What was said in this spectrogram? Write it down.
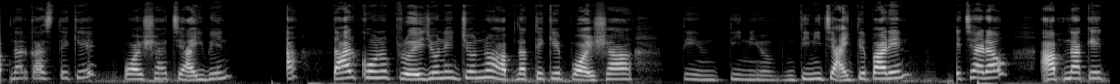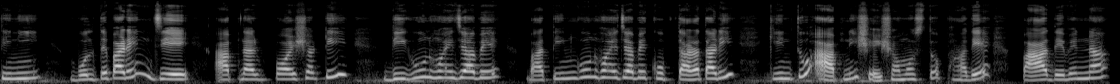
আপনার কাছ থেকে পয়সা চাইবেন। তার কোনো প্রয়োজনের জন্য আপনার থেকে পয়সা তিনি চাইতে পারেন। এছাড়াও আপনাকে তিনি বলতে পারেন যে আপনার পয়সাটি দ্বিগুণ হয়ে যাবে বা তিনগুণ হয়ে যাবে খুব তাড়াতাড়ি, কিন্তু আপনি সেই সমস্ত ফাঁদে পা দেবেন না।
